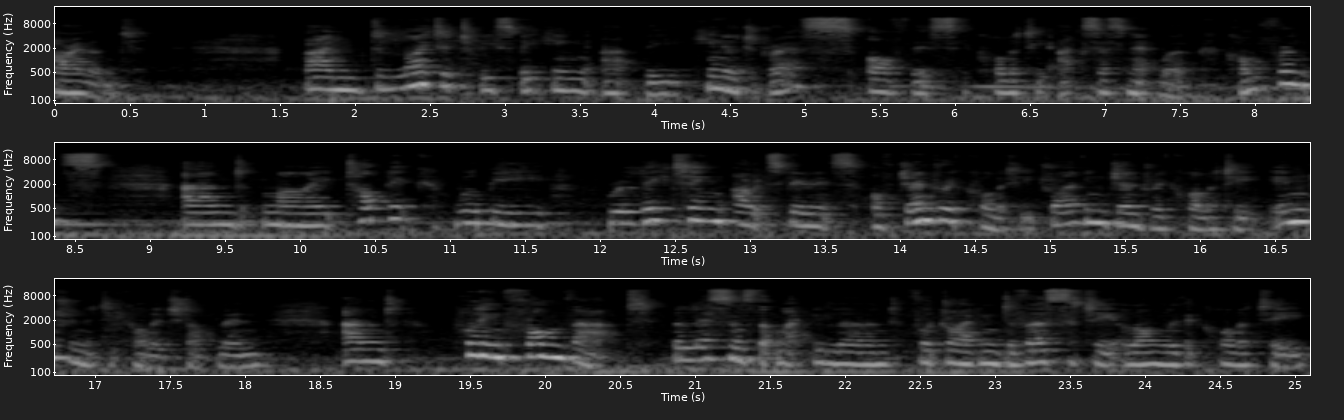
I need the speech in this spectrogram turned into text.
Ireland. I'm delighted to be speaking at the keynote address of this Equality Access Network conference and my topic will be relating our experience of gender equality, driving gender equality in Trinity College Dublin and pulling from that the lessons that might be learned for driving diversity along with equality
